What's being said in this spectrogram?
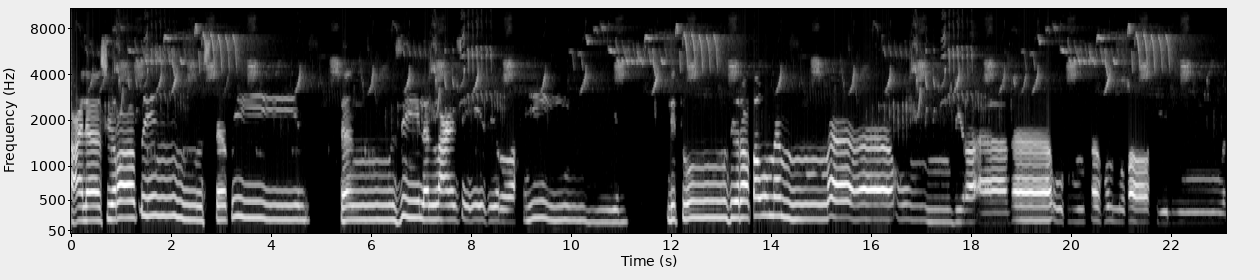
على صراط مستقيم. تنزيل العزيز الرحيم. لتنذر قوما ما أنذر آباؤهم. فهم غافلون.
